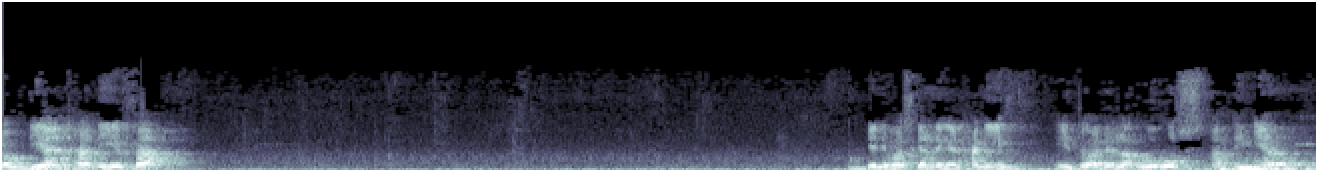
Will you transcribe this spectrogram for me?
Kemudian Hanifah yang dimasukkan dengan Hanif itu adalah lurus artinya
